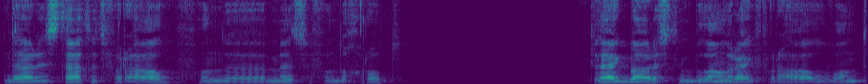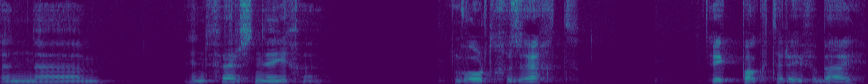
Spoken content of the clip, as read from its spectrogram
Daarin staat het verhaal van de mensen van de grot. Blijkbaar is het een belangrijk verhaal, want in, uh, in vers 9 wordt gezegd, ik pak er even bij.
